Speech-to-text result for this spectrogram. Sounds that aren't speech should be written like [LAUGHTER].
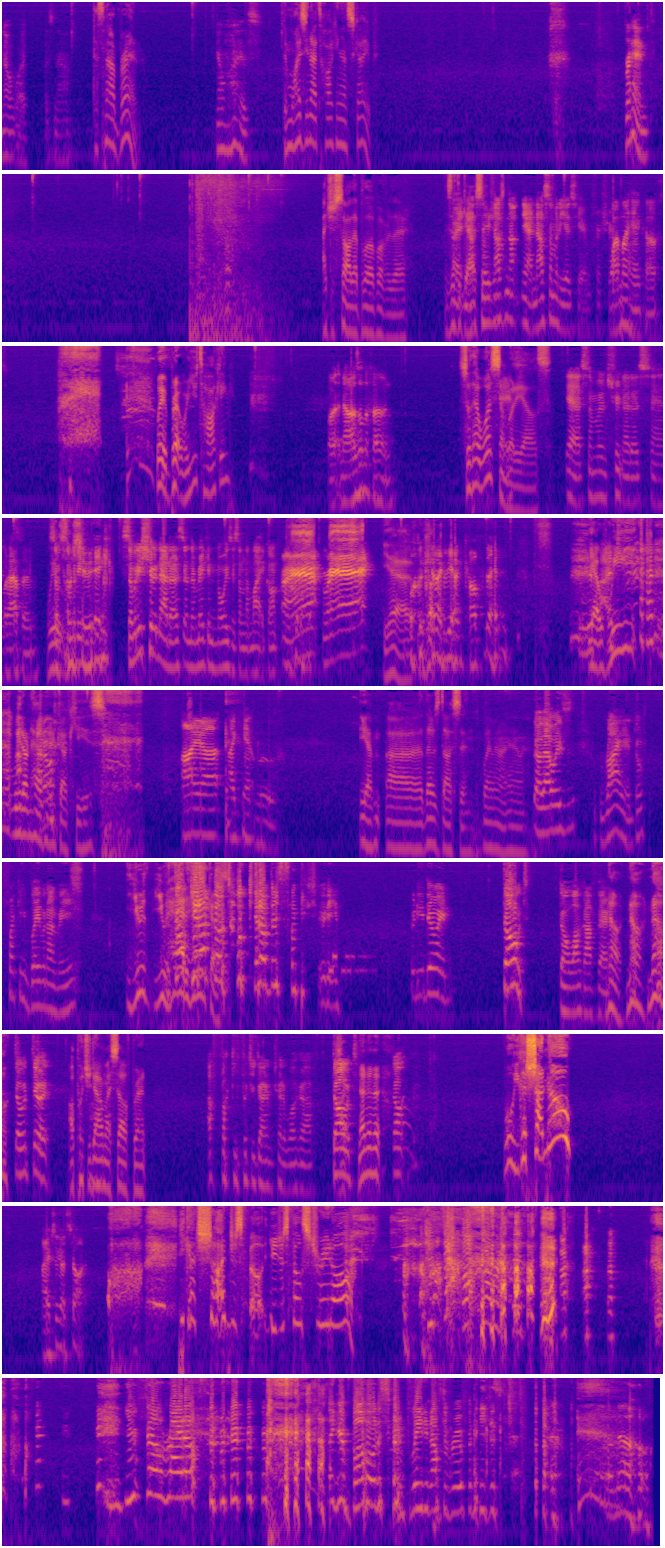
No, it was now. That's not Brent. It was. Then why is he not talking on Skype? [LAUGHS] Brent. I just saw that blow up over there. Is that Alright, the now gas some- station? Now, some- not, yeah, now somebody is here for sure. Why am I handcuffed? [LAUGHS] Wait, Brett, were you talking? What? No, I was on the phone. So that was somebody else. Yeah, someone's shooting at us and What happened? We- So somebody- shooting? somebody's shooting at us and they're making noises on the mic going. "Ah, rah." Yeah. [LAUGHS] Well, can I be uncuffed then? yeah, [LAUGHS] we [LAUGHS] we don't have don't- handcuff keys. I uh I can't move. yeah, uh, that was Dustin. Blame it on him. No, that was Ryan. Don't fucking blame it on me. You you had Don't get up, handcuffs. though. Don't get up. There's somebody shooting. What are you doing? Don't. Don't walk off there. No, no, no. Don't do it. I'll put you down myself, Brent. I'll fucking put you down and try to walk off. Don't. No, no, no. Don't. Whoa, you got shot. No. I actually got shot. [LAUGHS] He got shot and just fell. You just fell straight off. [LAUGHS] you fell right off the roof. [LAUGHS] like your butthole just started bleeding off the roof and then you just. No.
